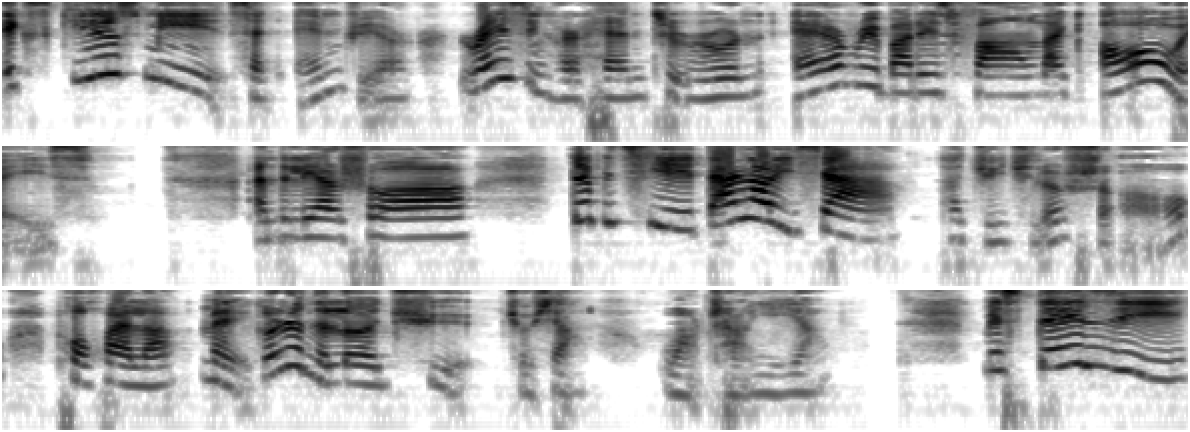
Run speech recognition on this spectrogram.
Excuse me, said Andrea, raising her hand to ruin everybody's fun like always. 安德烈亚说：“对不起，打扰一下。”他举起了手，破坏了每个人的乐趣，就像往常一样。Miss Daisy,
